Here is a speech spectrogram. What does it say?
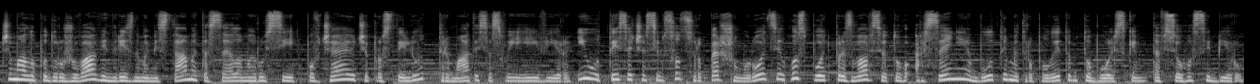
Чимало подорожував він різними містами та селами Русі, повчаючи простий люд триматися своєї віри. І у 1741 році Господь призвав святого Арсенія бути митрополитом Тобольським та всього Сибіру.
